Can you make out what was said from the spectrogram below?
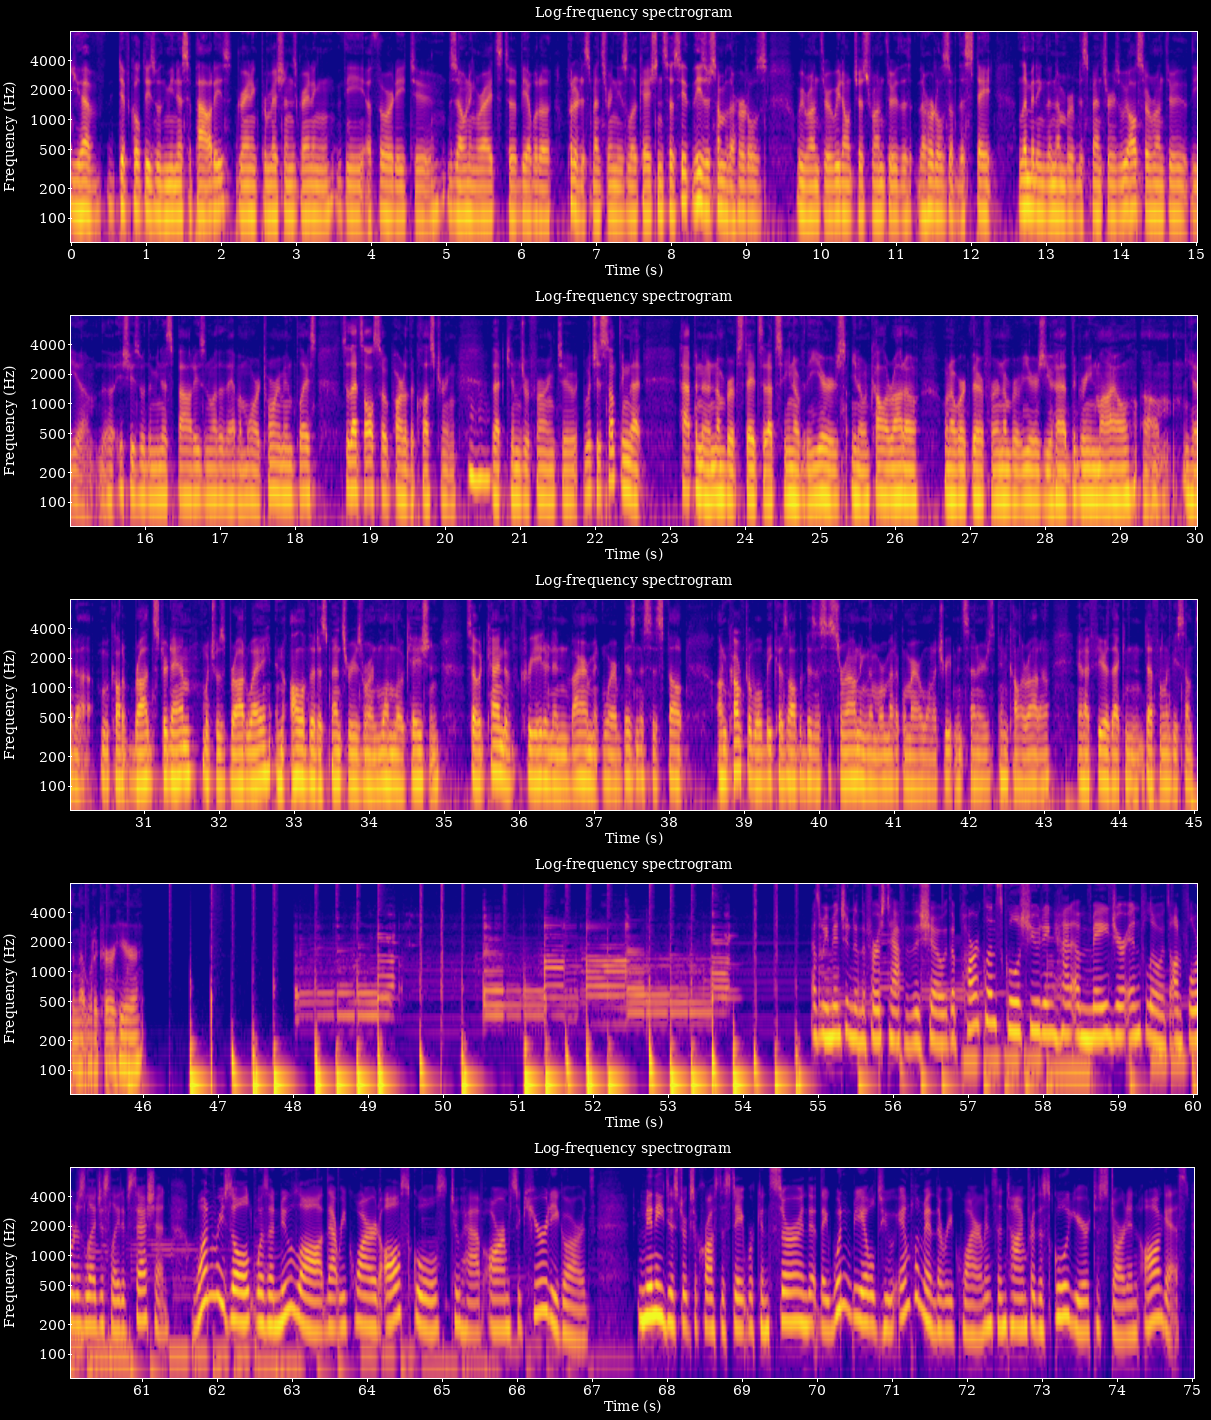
you have difficulties with municipalities granting permissions, granting the authority to zoning rights to be able to put a dispensary in these locations. So, see, these are some of the hurdles we run through. We don't just run through the, the hurdles of the state limiting the number of dispensaries. We also run through the um, the issues with the municipalities and whether they have a moratorium in place. So that's also part of the clustering mm-hmm. that Kim's referring to, which is something that happened in a number of states that I've seen over the years. You know, in Colorado when I worked there for a number of years, you had the Green Mile, um, you had a, we called it Broadsterdam, which was Broadway, and all of the dispensaries were in one location. So it kind of created an environment where businesses felt uncomfortable because all the businesses surrounding them were medical marijuana treatment centers in Colorado, and I fear that can definitely be something that would occur here. As we mentioned in the first half of the show, the Parkland school shooting had a major influence on Florida's legislative session. One result was a new law that required all schools to have armed security guards. Many districts across the state were concerned that they wouldn't be able to implement the requirements in time for the school year to start in August.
